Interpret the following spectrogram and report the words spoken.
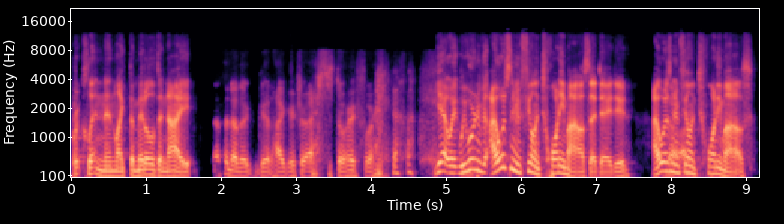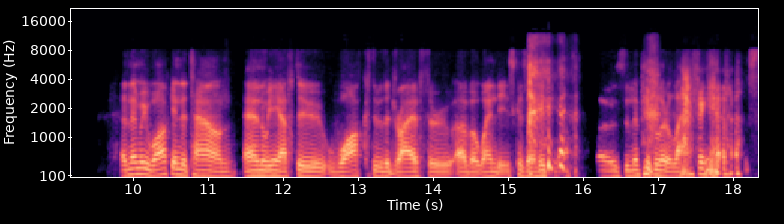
port clinton in like the middle of the night That's another good hiker trash story for you. yeah wait we weren't even i wasn't even feeling 20 miles that day dude i wasn't No, even feeling 20 miles And then we walk into town and we have to walk through the drive through of a Wendy's because everything else is closed and the people are laughing at us.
